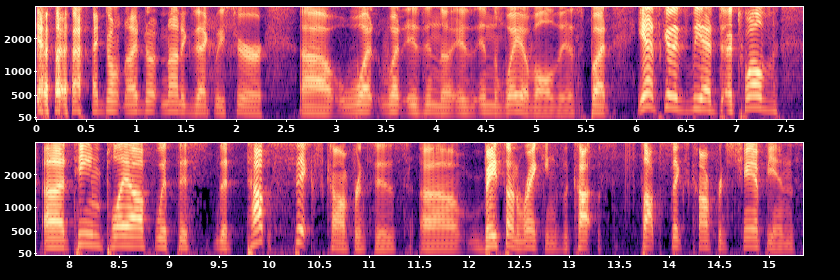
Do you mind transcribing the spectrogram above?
yeah, I don't, I don't, not exactly sure uh, what what is in the is in the way of all this, but yeah, it's going to be a, a twelve uh, team playoff with this the top six conferences uh, based on rankings. The co- top six conference champions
